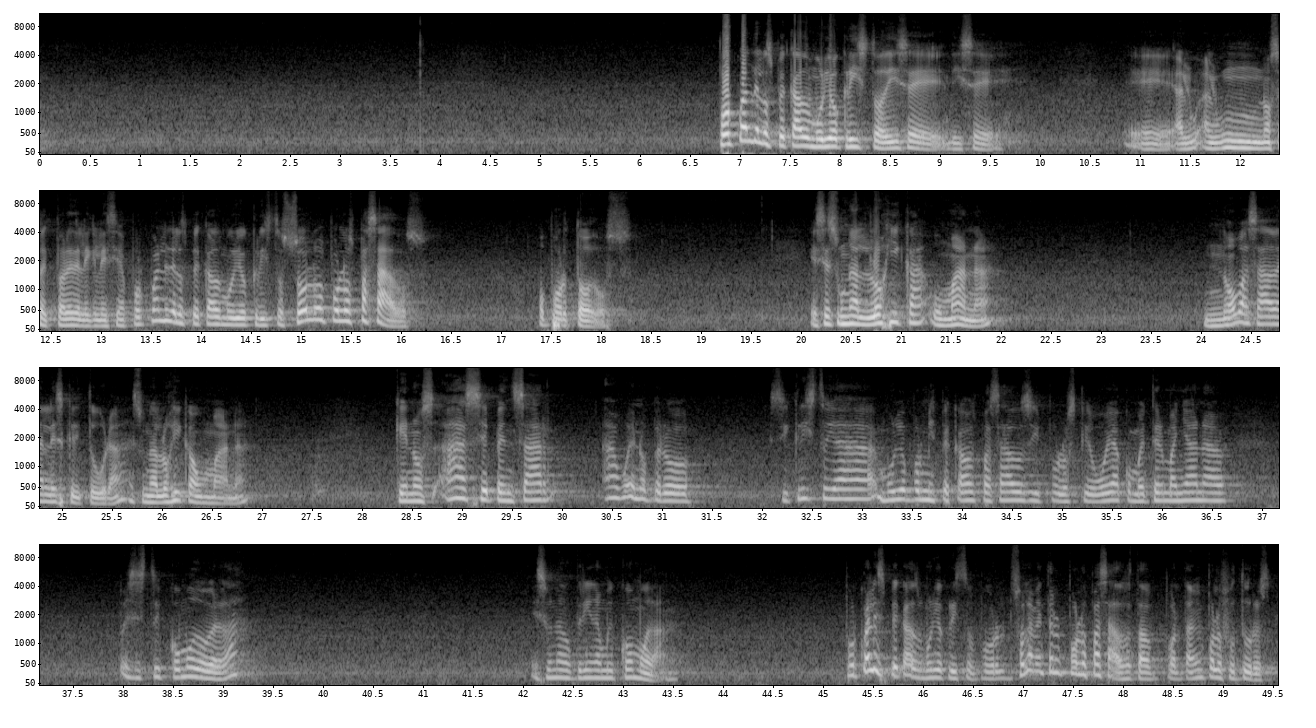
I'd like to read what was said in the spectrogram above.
¿Por cuál de los pecados murió Cristo? Dice, dice eh, algunos sectores de la iglesia. ¿Por cuáles de los pecados murió Cristo? ¿Solo por los pasados o por todos? Esa es una lógica humana, no basada en la escritura, es una lógica humana que nos hace pensar, ah, bueno, pero si Cristo ya murió por mis pecados pasados y por los que voy a cometer mañana, pues estoy cómodo, ¿verdad? Es una doctrina muy cómoda. ¿Por cuáles pecados murió Cristo? ¿Por, ¿Solamente por los pasados o también por los futuros?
